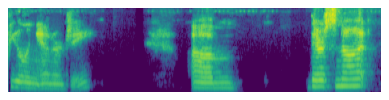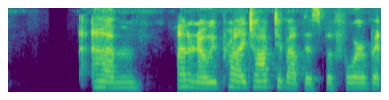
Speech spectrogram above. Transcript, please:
feeling energy. Um, there's not um, i don't know we probably talked about this before but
